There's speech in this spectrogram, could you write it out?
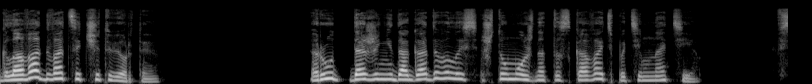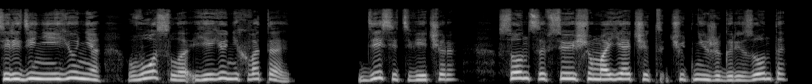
Глава 24. Рут даже не догадывалась, что можно тосковать по темноте. В середине июня в Осло ее не хватает. Десять вечера, солнце все еще маячит чуть ниже горизонта,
